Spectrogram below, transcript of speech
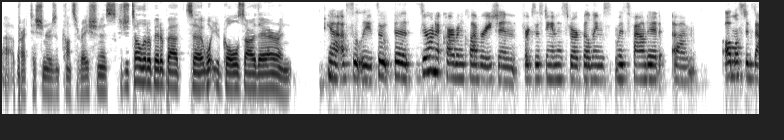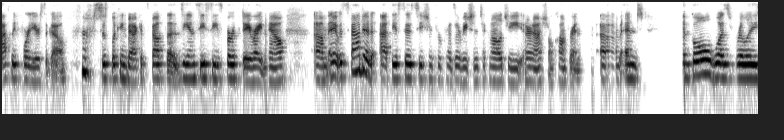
uh, practitioners and conservationists. Could you tell a little bit about uh, what your goals are there and yeah, absolutely. So the Zero Net Carbon collaboration for existing and historic buildings was founded um, almost exactly four years ago. just looking back, it's about the ZNCC's birthday right now. Um, and it was founded at the Association for Preservation Technology International Conference. Um, and the goal was really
